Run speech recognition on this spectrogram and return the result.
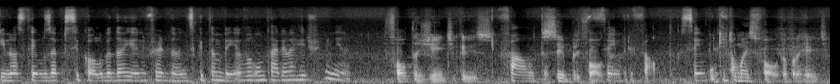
E nós temos a psicóloga Daiane Fernandes, que também é voluntária na rede feminina. Falta gente, Cris? Falta. Sempre falta? Sempre falta. Sempre o que, falta. que mais falta para a rede?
